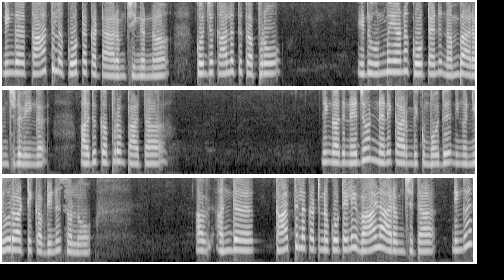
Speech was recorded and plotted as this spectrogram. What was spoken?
நீங்கள் காற்றுல கோட்டை கட்ட ஆரம்பிச்சிங்கன்னா கொஞ்ச காலத்துக்கு அப்புறம் இது உண்மையான கோட்டைன்னு நம்ப ஆரம்பிச்சிடுவீங்க. அதுக்கப்புறம் பார்த்தா நீங்கள் அது நெஜோன்னு நினைக்க ஆரம்பிக்கும்போது நீங்கள் நியூராட்டிக் அப்படின்னு சொல்லுவோம். அந்த காற்றுல கட்டின கோட்டையிலே வாழ ஆரம்பிச்சிட்டா நீங்கள்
